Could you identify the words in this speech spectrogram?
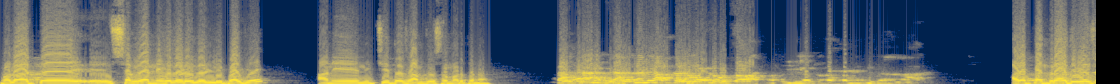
मला वाटतं सगळ्यांनी ही लढाई लढली पाहिजे आणि निश्चितच आमचं समर्थन आहे. आता पंधरा दिवस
